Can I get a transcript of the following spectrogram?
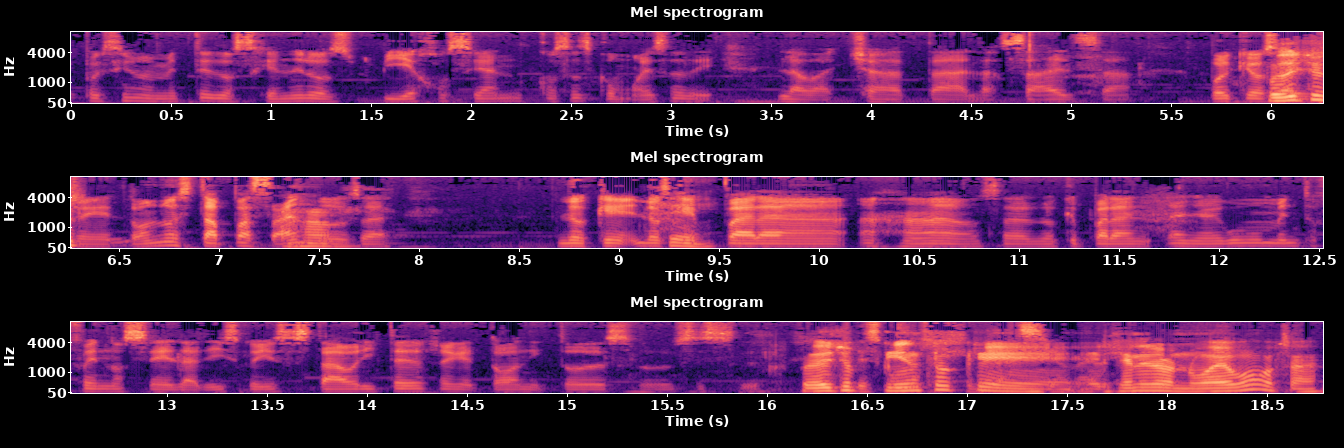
próximamente los géneros viejos sean cosas como esa de la bachata, la salsa? Porque, o Pues, sea, hecho, el reggaetón no está pasando, Ajá. o sea, lo que, lo Sí. que para, ajá, o sea, lo que para en algún momento fue, no sé, la disco y eso está ahorita el reggaetón y todo eso. es- es- Pero de hecho, pienso que el género nuevo, o sea,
